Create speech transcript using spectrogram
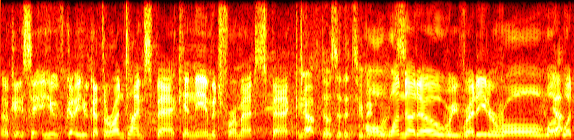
okay, so you've got, you've got the runtime spec and the image format spec. Yep, those are the two big All ones. 1.0, we ready to roll? What, yep. what,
